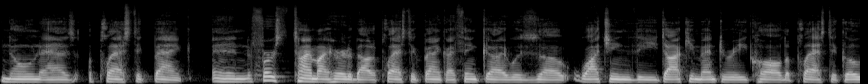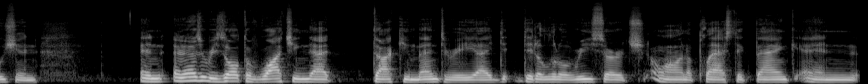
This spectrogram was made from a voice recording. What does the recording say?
known as a plastic bank. And the first time I heard about a plastic bank, I think I was uh, watching the documentary called A Plastic Ocean. And, and as a result of watching that documentary, I d- did a little research on a plastic bank and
